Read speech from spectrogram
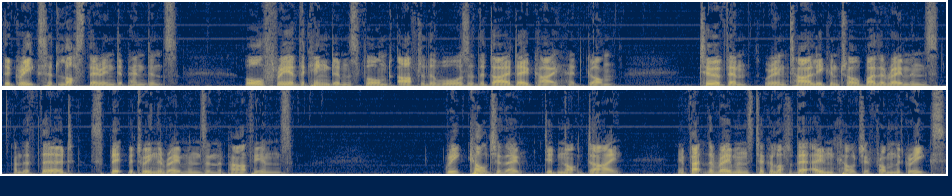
The Greeks had lost their independence. All three of the kingdoms formed after the wars of the Diadochi had gone. Two of them were entirely controlled by the Romans, and the third split between the Romans and the Parthians. Greek culture, though, did not die. In fact, the Romans took a lot of their own culture from the Greeks,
